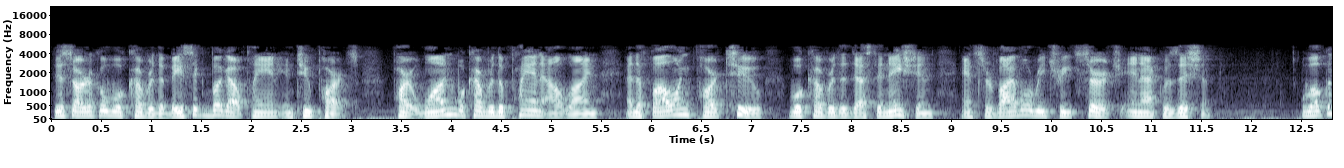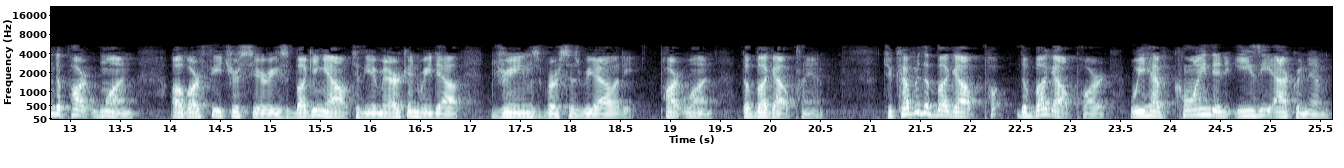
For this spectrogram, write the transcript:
This article will cover the basic bug out plan in two parts. Part 1 will cover the plan outline, and the following Part 2 will cover the destination and survival retreat search and acquisition. Welcome to Part 1 of our feature series, Bugging Out to the American Redoubt Dreams versus Reality. Part 1 The Bug Out Plan. To cover the bug out the bug out part, we have coined an easy acronym.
